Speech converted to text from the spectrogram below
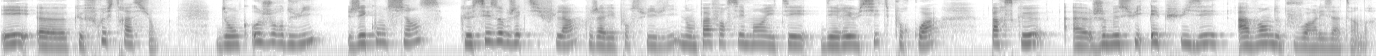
et euh, que frustration. Donc aujourd'hui, j'ai conscience que ces objectifs-là que j'avais poursuivis n'ont pas forcément été des réussites. Pourquoi? Parce que euh, je me suis épuisée avant de pouvoir les atteindre.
